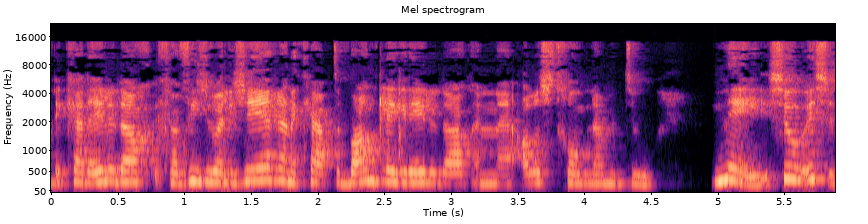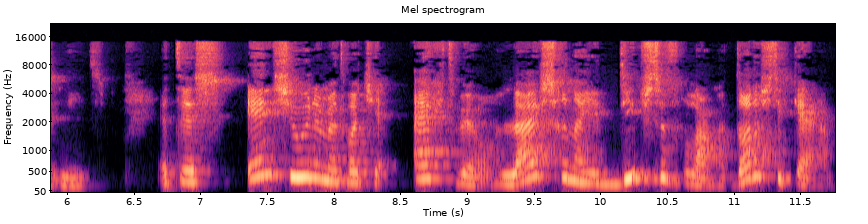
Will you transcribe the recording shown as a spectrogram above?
ik ga de hele dag, ik ga visualiseren en ik ga op de bank liggen de hele dag en uh, alles stroomt naar me toe. Nee, zo is het niet. Het is intunen met wat je echt wil. Luisteren naar je diepste verlangen. Dat is de kern.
